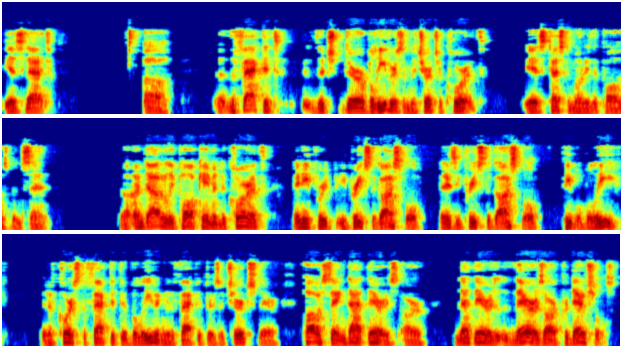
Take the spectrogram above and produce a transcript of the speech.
is that uh, the fact that the, there are believers in the church of Corinth is testimony that Paul has been sent. Now, undoubtedly, Paul came into Corinth and he, pre- he preached the gospel. And as he preached the gospel, people believed. And of course, the fact that they're believing and the fact that there's a church there, Paul is saying that there is our, that there there is our credentials.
